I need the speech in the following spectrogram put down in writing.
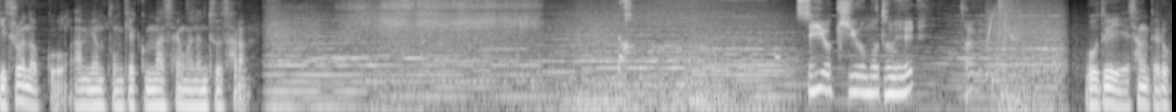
기술은 없고 안면 붕괴꾼만 사용하는 두 사람. 強きを求め 모두의 예상대로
